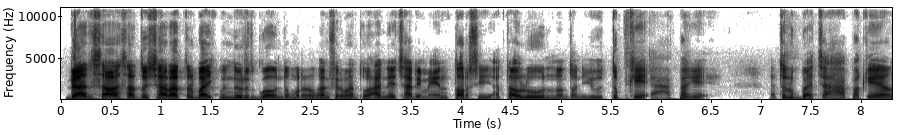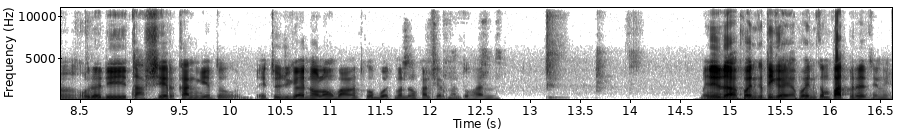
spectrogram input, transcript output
Dan salah satu cara terbaik menurut gue untuk merenungkan firman Tuhan ya cari mentor sih atau lu nonton YouTube kek apa kek atau lu baca apa kek yang udah ditafsirkan gitu itu juga nolong banget kok buat merenungkan firman Tuhan. Ini udah poin ketiga ya, poin keempat berarti ini.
